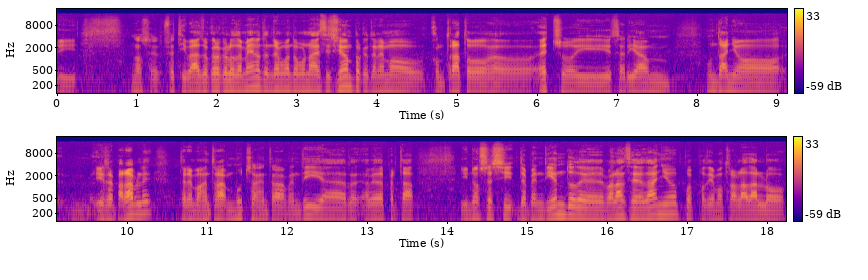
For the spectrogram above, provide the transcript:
y no sé, el festival yo creo que lo de menos tendremos que tomar una decisión porque tenemos contratos eh, hechos y sería un daño irreparable. Tenemos muchas entradas vendidas, había despertado. Y no sé si, dependiendo del balance de daño, pues podríamos trasladarlo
